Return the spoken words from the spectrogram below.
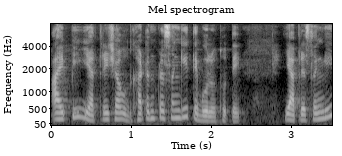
आय पी यात्रेच्या उद्घाटनप्रसंगी ते बोलत होते. याप्रसंगी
